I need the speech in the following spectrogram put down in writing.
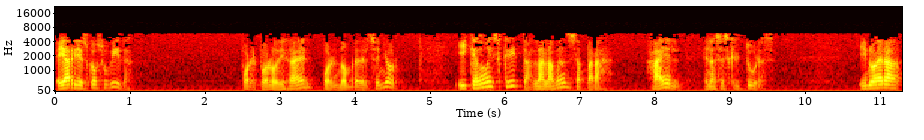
Ella arriesgó su vida por el pueblo de Israel, por el nombre del Señor. Y quedó escrita la alabanza para Jael en las escrituras. Y no era,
